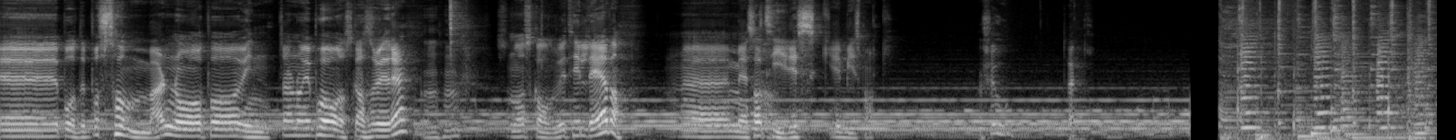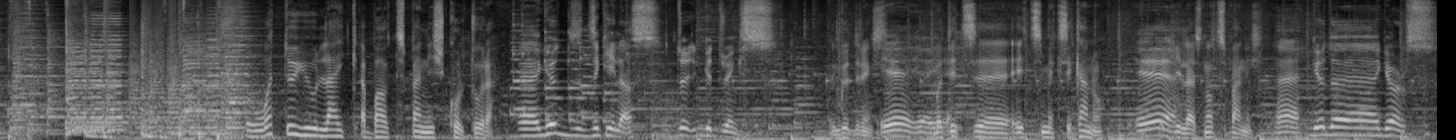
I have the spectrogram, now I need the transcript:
Eh, både på sommeren og på vinteren og i påska osv. Så, videre. så nå skal vi til det, da. Eh, med satirisk bismak. Vær så god. Takk. What do you like about Spanish cultura? Uh, good tequilas, good drinks. Good drinks. Yeah, yeah, But yeah. it's uh, it's Mexicano. Yeah. Tequila is not Spanish. Uh, good uh, girls.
